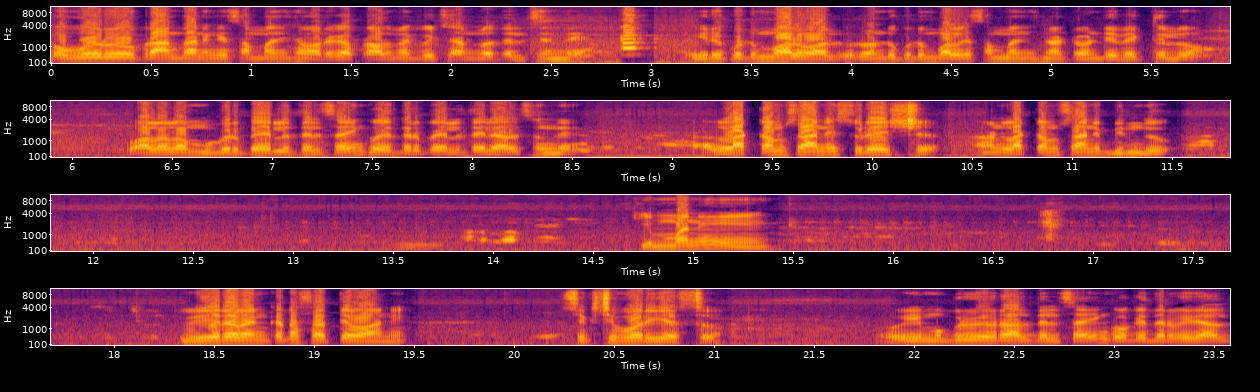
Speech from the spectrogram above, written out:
కొవ్వూరు ప్రాంతానికి సంబంధించిన వారుగా ప్రాథమిక విచారణలో తెలిసింది. ఇరు కుటుంబాల వాళ్ళు రెండు కుటుంబాలకు సంబంధించినటువంటి వ్యక్తులు. వాళ్ళలో ముగ్గురు పేర్లు తెలిసాయి. ఇంకో ఇద్దరు పేర్లు తెలియాల్సింది లక్కంసాని సురేష్ and Lakkamsani Bindu. Immani Veera Venkata Satyavani. Sixty four years ఈ ముగ్గురు వివరాలు తెలిసాయి ఇంకొక ఇద్దరు వివరాలు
